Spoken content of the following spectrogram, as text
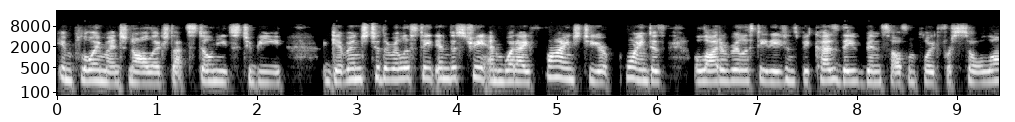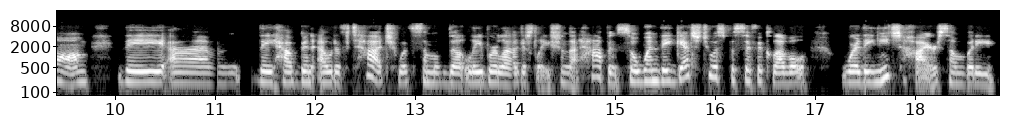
employment knowledge that still needs to be given to the real estate industry. And what I find, to your point, is a lot of real estate agents, because they've been self-employed for so long, they um, they have been out of touch with some of the labor legislation that happens. So when they get to a specific level where they need to hire somebody,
